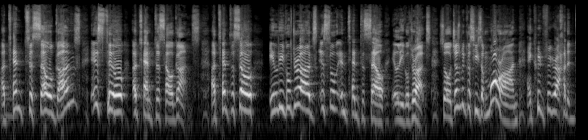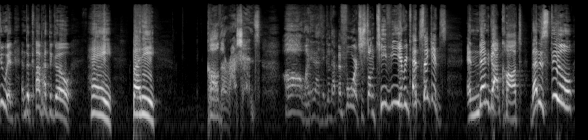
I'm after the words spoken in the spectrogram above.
Attempt to sell guns is still attempt to sell guns. Attempt to sell illegal drugs is still intent to sell illegal drugs. So just because he's a moron and couldn't figure out how to do it, and the cop had to go, "Hey, buddy, call the Russians. Oh, why didn't I think of that before? It's just on TV every 10 seconds. And then got caught. That is still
